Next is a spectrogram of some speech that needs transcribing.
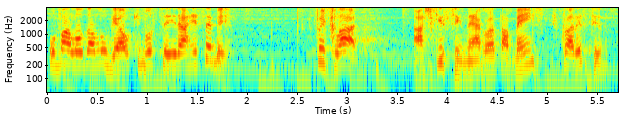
o valor do aluguel que você irá receber. Foi claro? Acho que sim, né? Agora está bem esclarecido.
